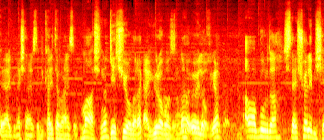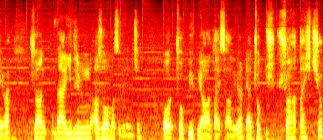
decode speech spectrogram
veya güneş enerjisi bir kalite mühendisinin maaşını geçiyor olarak yani euro bazında öyle oluyor. Ama burada işte şöyle bir şey var. Şu an vergi diliminin az olması benim için o çok büyük bir avantaj sağlıyor. Yani çok düşük. Şu an hatta hiç yok.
